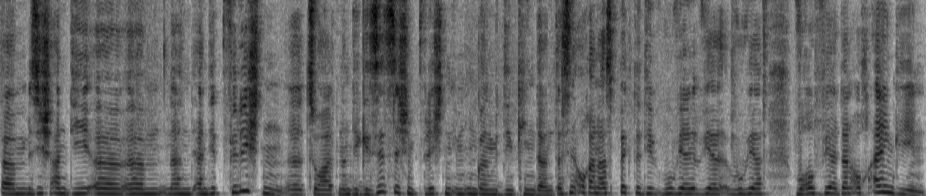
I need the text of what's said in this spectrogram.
ähm, sich an die, äh, ähm, an, an, die Pflichten äh, zu halten, an die gesetzlichen Pflichten im Umgang mit den Kindern. Das sind auch Aspekte, die, wo wir, wir, wo wir, worauf wir dann auch eingehen.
